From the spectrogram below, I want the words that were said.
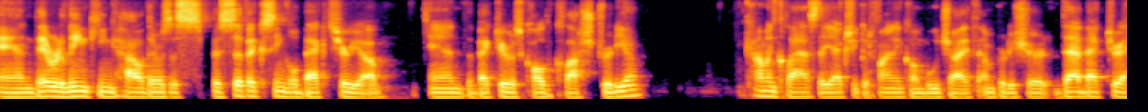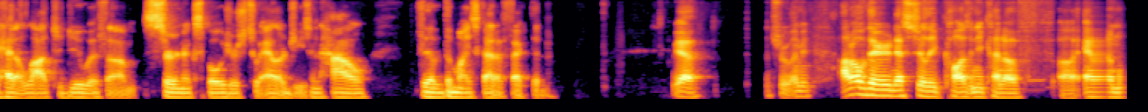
and they were linking how there was a specific single bacteria and the bacteria is called clostridia common class they actually could find in kombucha i'm pretty sure that bacteria had a lot to do with um, certain exposures to allergies and how the, the mice got affected. Yeah true i mean i don't know if they're necessarily cause any kind of uh, animal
